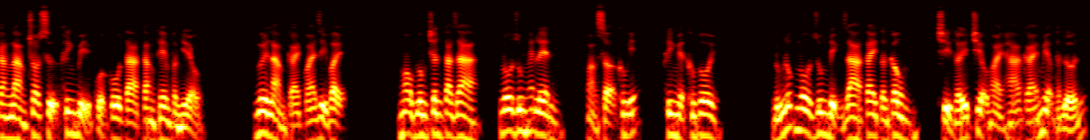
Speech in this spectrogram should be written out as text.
càng làm cho sự khinh bỉ của cô ta tăng thêm phần nhiều ngươi làm cái quái gì vậy? Mau vông chân ta ra n ô dung hét lên, hoảng sợ không ít, khinh miệt không thôi. Đúng lúc n ô dung định ra tay tấn công, chỉ thấy triệu hoài há cái miệng thật lớn.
